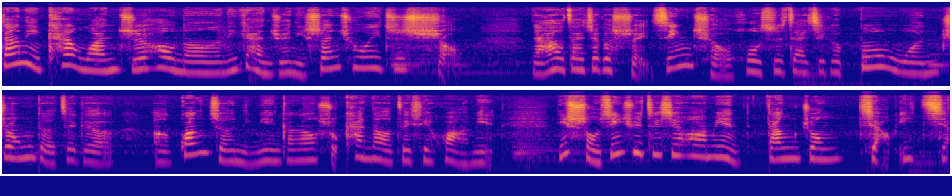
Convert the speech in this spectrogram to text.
当你看完之后呢，你感觉你伸出一只手，然后在这个水晶球或是在这个波纹中的这个呃光泽里面，刚刚所看到的这些画面，你手进去这些画面当中搅一搅，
